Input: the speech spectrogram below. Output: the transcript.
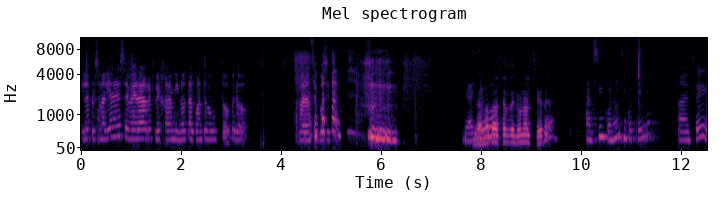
y las personalidades, se verá reflejada en mi nota cuánto me gustó, pero balance positivo. Ya, ¿La yo nota va a ser del 1 al 7? al 5, ¿no? 5 estrellas. Ah, ¿en serio?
